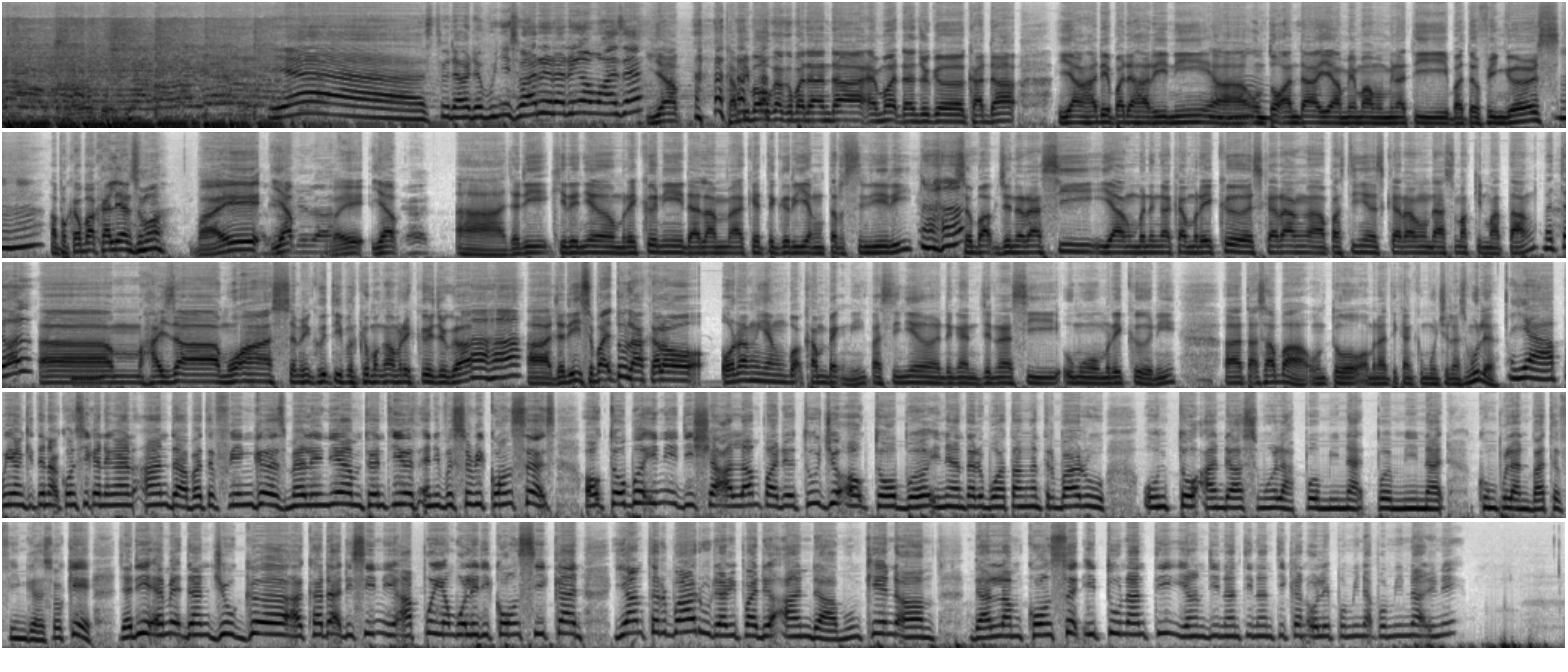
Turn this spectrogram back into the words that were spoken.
Yes, sudah ada bunyi suara dah dengar Muaz eh? Yap, kami bawakan kepada anda Ahmad dan juga Kada yang hadir pada hari ini mm-hmm. uh, untuk anda yang memang meminati Butterfingers. Mm-hmm. Apa khabar kalian semua? Baik. Yap. Baik. Yap. Ah, jadi kiranya mereka ni dalam uh, kategori yang tersendiri Aha. sebab generasi yang mendengarkan mereka sekarang uh, pastinya sekarang dah semakin matang. Betul? Um, Haiza, Muaz mengikuti perkembangan mereka juga. Aha. Uh, jadi sebab itulah kalau orang yang buat comeback ni pastinya dengan generasi umur mereka ni uh, tak sabar untuk menantikan kemunculan semula. Ya, apa yang kita nak kongsikan dengan anda Butterfingers Millennium 20th Anniversary Concerts Oktober ini di Shah Alam pada 7 Oktober ini antara buah tangan terbaru untuk anda semualah peminat-peminat kumpulan Butterfingers. Okey, jadi Emmett dan juga uh, Kadak di sini apa yang boleh dikongsikan yang terbaru daripada anda? Mungkin um, dalam konsert itu nanti yang dinanti-nantikan oleh peminat-peminat ini?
